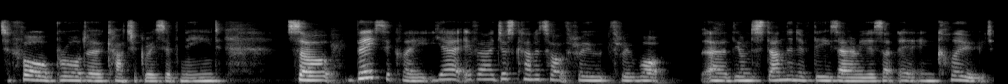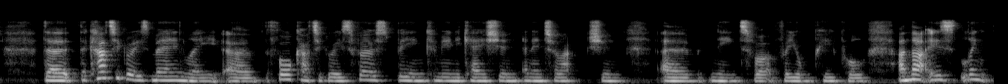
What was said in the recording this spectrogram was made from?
to four broader categories of need. So basically, yeah, if I just kind of talk through through what uh, the understanding of these areas uh, include the the categories mainly uh, the four categories first being communication and interaction um, needs for for young people. And that is linked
